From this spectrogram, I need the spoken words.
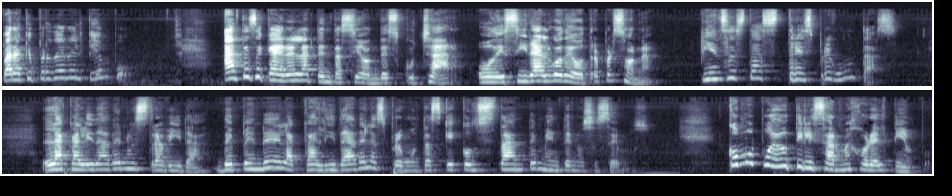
¿para qué perder el tiempo? Antes de caer en la tentación de escuchar o decir algo de otra persona, piensa estas tres preguntas. La calidad de nuestra vida depende de la calidad de las preguntas que constantemente nos hacemos. ¿Cómo puedo utilizar mejor el tiempo?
